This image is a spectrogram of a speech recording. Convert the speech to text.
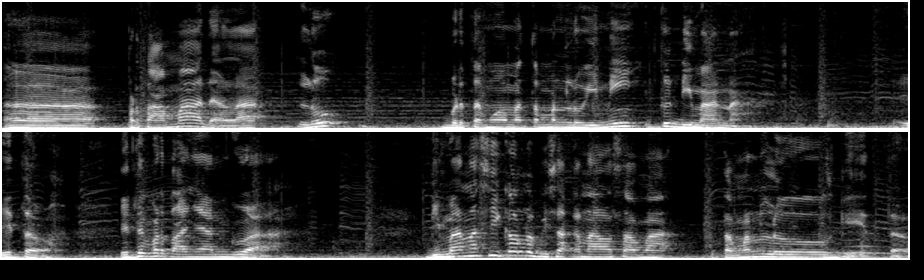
Eh, pertama adalah lu bertemu sama temen lu ini itu di mana? Itu. Itu pertanyaan gua. Di mana sih kalau bisa kenal sama temen lu gitu?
